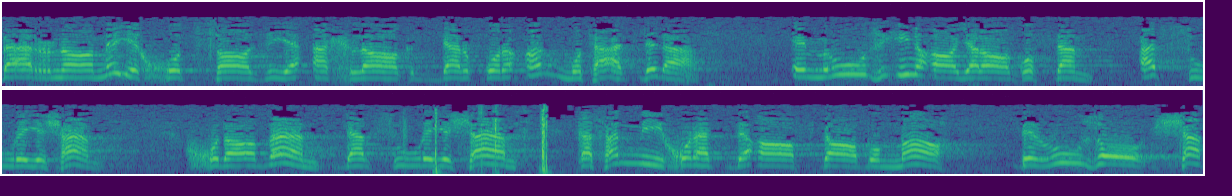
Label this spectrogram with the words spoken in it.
برنامه خودسازی اخلاق در قرآن متعدد است. امروز این آیه را گفتم از سوره شمس. خداوند در سوره شمس قسم می‌خورد به آفتاب و ماه به روز و شب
